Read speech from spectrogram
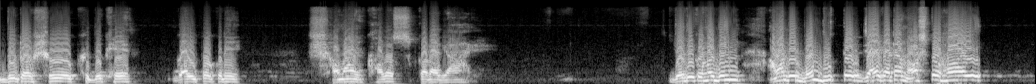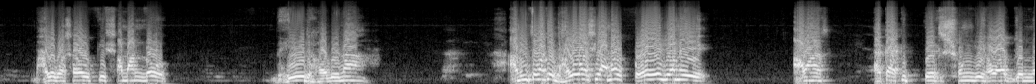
দুটো সুখ দুঃখের গল্প করে সময় খরচ করা যায়। যদি কোনোদিন আমাদের বন্ধুত্বের জায়গাটা নষ্ট হয়, ভালোবাসাও কি সামান্য ধীর হবে না? আমি তোমাকে ভালোবাসি আমার প্রয়োজনে। আমার একাকিত্বের সঙ্গী হওয়ার জন্য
